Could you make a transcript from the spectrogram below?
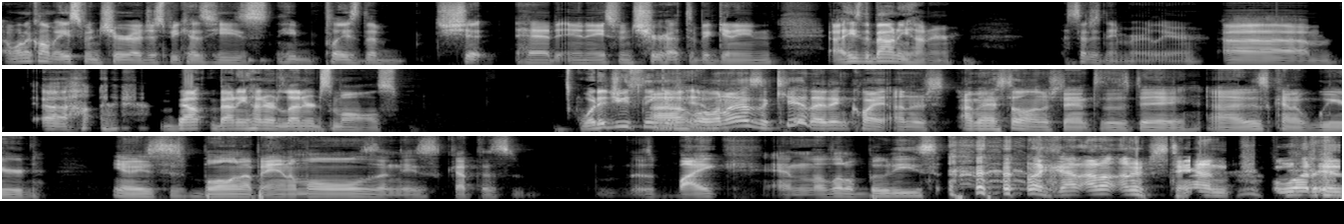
i want to call him ace ventura just because he's he plays the shithead in ace ventura at the beginning. Uh, he's the bounty hunter. I said his name earlier. Um uh bounty hunter leonard smalls what did you think Uh, of him well, when I was a kid, I didn't quite understand. I mean, I still understand to this day. Uh, it is kind of weird. You know, he's just blowing up animals, and he's got this this bike and the little booties. like I, I don't understand what his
